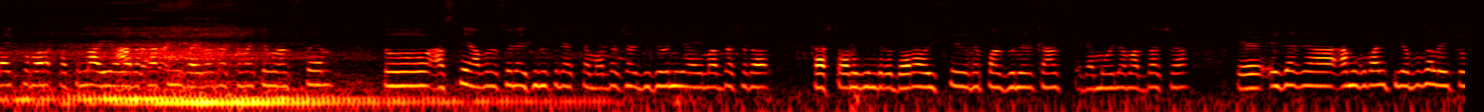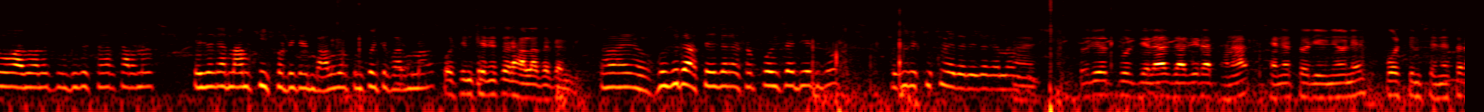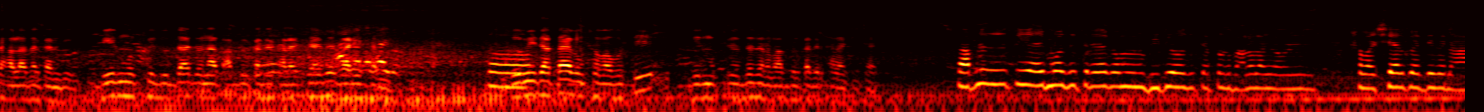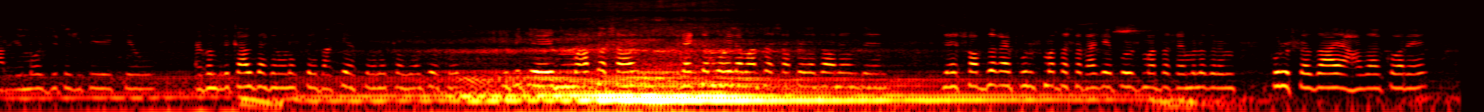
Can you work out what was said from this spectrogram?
আলাইকুম রহমতুল্লাহ সবাই কেমন আছেন? তো আজকে আমরা চলে আসছি নতুন একটা মাদ্রাসার ভিডিও নিয়ে। এই মাদ্রাসাটা কাজটা অনেকদিন ধরে ধরা হয়েছে। এটা পাঁচজনের কাজ এটা মহিলা মাদ্রাসা। এই জায়গা আমগো বাড়ি থেকে বুকালে তো আমি অনেকদিন বিদেশ থাকার কারণে এই জায়গার নাম কি সঠিক আমি ভালো মতন কইতে পারব না। পশ্চিম সেনেশ্বর হাওলাদার কান্দি তাই হুজুরে আছে এই জায়গায় সব পরিচয় দিয়ে দিব। হ্যাঁ, শরীয়তপুর জেলার জাজিরা থানার সেনেশ্বর ইউনিয়নের পশ্চিম সেনেশ্বর হাওলাদার কান্দি। বীর মুক্তিযোদ্ধা জনাব আব্দুল কাদের খালাসি সাহেবের বাড়ির সামনে। তো জমিদাতা এবং সভাপতি বীর মুক্তিযোদ্ধা জনাব আব্দুল কাদের খালাসি সাহেব। তো আপনি যদি এই মসজিদের এরকম ভিডিও যদি আপনাকে ভালো লাগে সবাই শেয়ার করে দেবেন। আর এই মসজিদে যদি কেউ এখন যদি কাজ দেখেন অনেকটাই বাকি আছে অনেক কাজ বাকি আছে। এদিকে এই মাদ্রাসায় একটা মহিলা মাদ্রাসা আপনারা জানেন যে যে সব জায়গায় পুরুষ মাদ্রাসা থাকে, পুরুষ মাদ্রাসায় মনে করেন পুরুষরা যায় আহা করে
